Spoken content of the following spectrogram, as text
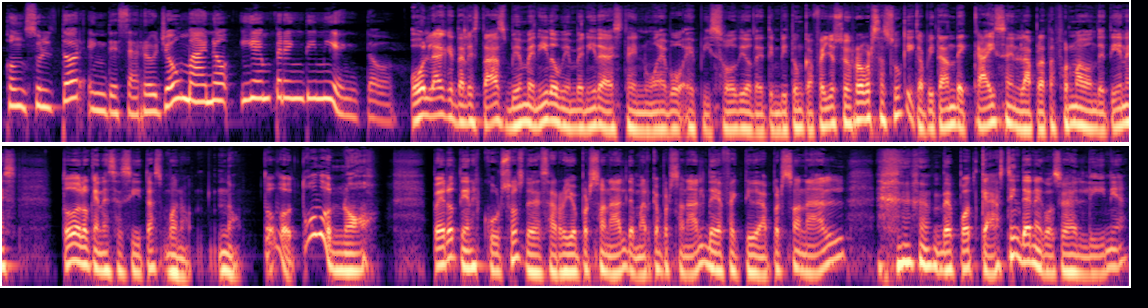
consultor en desarrollo humano y emprendimiento. Hola, ¿qué tal estás? Bienvenido, bienvenida a este nuevo episodio de Te invito a un café. Yo soy Robert Sasuki, capitán de Kaizen, la plataforma donde tienes todo lo que necesitas. Bueno, no, todo, todo no. Pero tienes cursos de desarrollo personal, de marca personal, de efectividad personal, de podcasting, de negocios en línea,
